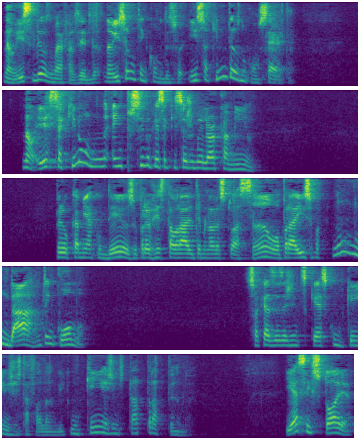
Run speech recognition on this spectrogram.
Não, isso Deus não vai fazer. Não, isso não tem como Deus fazer. Isso aqui Deus não conserta. Não, esse aqui não. É impossível que esse aqui seja o melhor caminho para eu caminhar com Deus, ou para eu restaurar determinada situação, ou para isso. Não, não dá, não tem como. Só que às vezes a gente esquece com quem a gente está falando e com quem a gente está tratando. E essa história,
